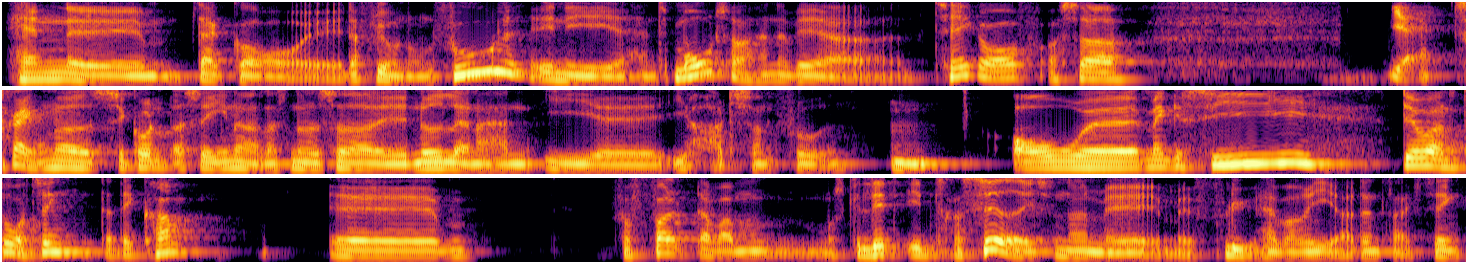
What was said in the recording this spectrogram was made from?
han, øh, der, går, øh, der flyver nogle fugle ind i hans motor, han er ved at take off, og så ja, 300 sekunder senere, eller sådan noget, så øh, nødlander han i, øh, i Hudson-floden. Mm. Og øh, man kan sige, det var en stor ting, da det kom. Øh, for folk, der var måske lidt interesseret i sådan noget med, med flyhavarier og den slags ting,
